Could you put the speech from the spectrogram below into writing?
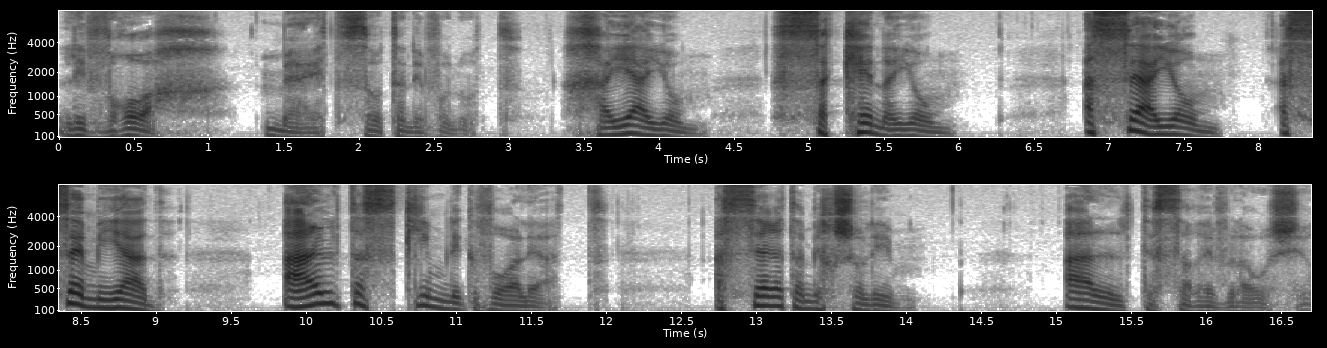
לברוח מהעצות הנבונות. חיה היום, סכן היום, עשה היום, עשה מיד. אל תסכים לגבוה לאט. עשרת המכשולים, אל תסרב לאושר.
